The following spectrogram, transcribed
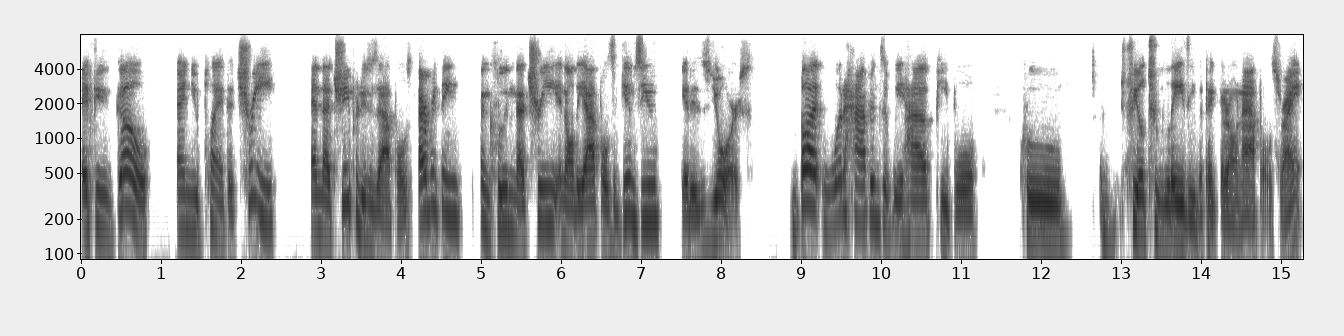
if you go and you plant a tree and that tree produces apples, everything, including that tree and all the apples it gives you, it is yours. But what happens if we have people who feel too lazy to pick their own apples, right?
